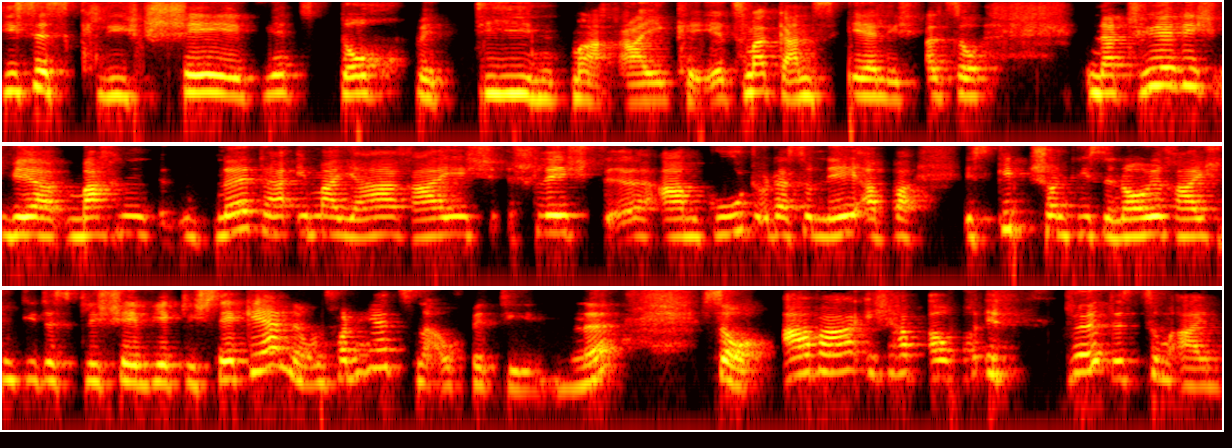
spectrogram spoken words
dieses Klischee wird doch bedient, Mareike. Jetzt mal ganz ehrlich. Also natürlich, wir machen ne, da immer ja reich, schlecht, äh, arm, gut oder so. Nee, aber es gibt schon diese Neureichen, die das Klischee wirklich sehr gerne und von Herzen auch bedienen. Ne? So, aber ich habe auch, ne, das zum einen,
